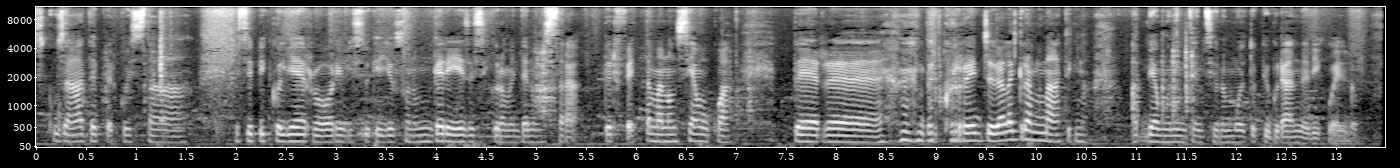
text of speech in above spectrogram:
Scusate per questa, questi piccoli errori, visto che io sono ungherese, sicuramente non sarà perfetta, ma non siamo qua per, per correggere la grammatica, ma abbiamo un'intenzione molto più grande di quello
